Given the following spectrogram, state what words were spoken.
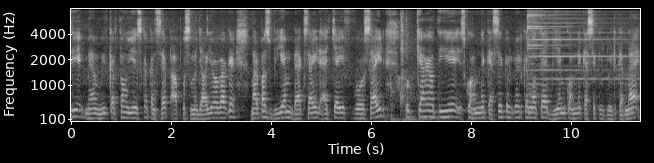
थी, मैं उम्मीद करता हूँ ये इसका कंसेप्ट आपको समझ आ गया होगा कि हमारे पास B M back side H I four side वो क्या होती है, इसको हमने कैसे कैलकुलेट करना होता है बी एम को हमने कैसे कैलकुलेट करना है?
